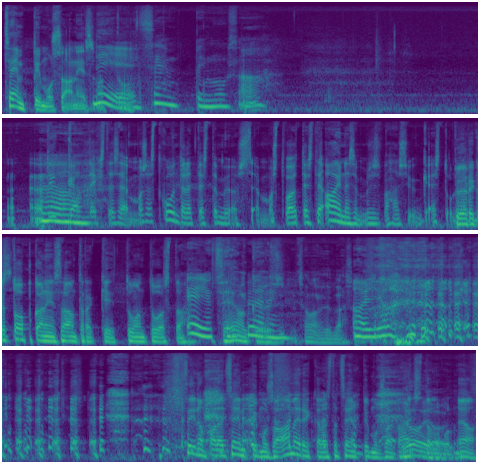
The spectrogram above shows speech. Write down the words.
Tsemppimusaa niin sanottua. Niin, tsemppimusaa. Tykkäättekö te semmoisesta? Kuuntelette te myös semmoista? Vai oletteko te aina semmoisessa vähän synkeistä Pyörikö Top Gunin soundtrack tuon tuosta? Ei ole Se on kyllä, se on hyvä. Ai joo. Siinä on paljon tsemppimusaa, amerikkalaista tsemppimusaa 80-luvulla. Joo, joo.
